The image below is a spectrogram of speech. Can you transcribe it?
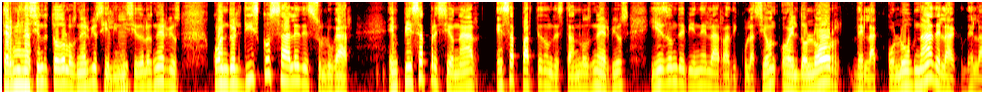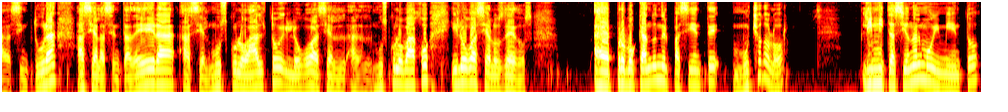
terminación de todos los nervios y el inicio de los nervios. Cuando el disco sale de su lugar, empieza a presionar esa parte donde están los nervios y es donde viene la radiculación o el dolor de la columna, de la, de la cintura, hacia la sentadera, hacia el músculo alto y luego hacia el, músculo bajo y luego hacia los dedos, eh, provocando en el paciente mucho dolor, limitación al movimiento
